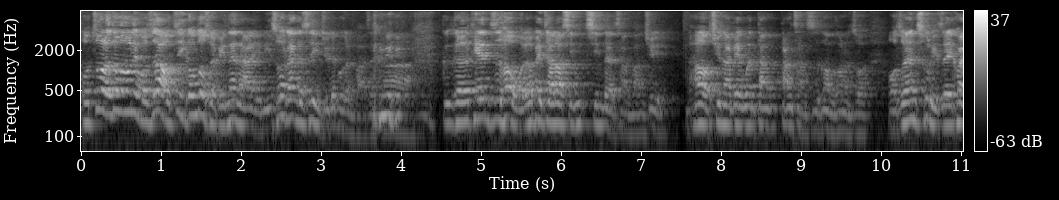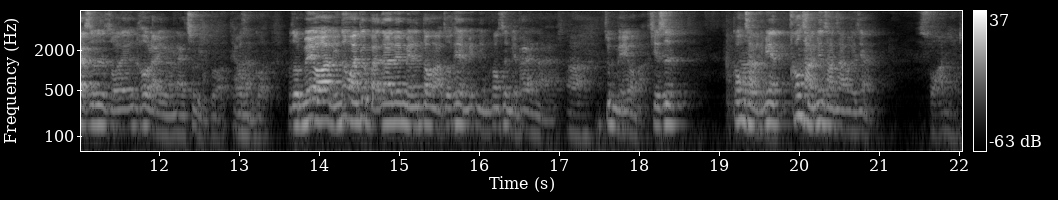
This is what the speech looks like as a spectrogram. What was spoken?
我做了这么多年，我知道我自己工作水平在哪里。你说的那个事情绝对不可能发生。隔隔天之后，我又被叫到新新的厂房去，然后去那边问当当场施工工人说，我昨天处理这一块是不是昨天后来有人来处理过调整过？我说没有啊，你弄完就摆在那边没人动啊，昨天也没你们公司没派人来啊，就没有嘛。其实。工厂里面，工厂里面常常会这样耍你，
